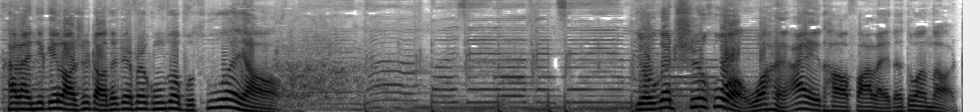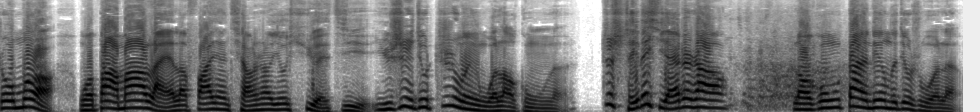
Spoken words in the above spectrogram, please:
看来你给老师找的这份工作不错呀。有个吃货，我很爱他发来的段子。周末我爸妈来了，发现墙上有血迹，于是就质问我老公了：“这谁的鞋这是？”老公淡定的就说了：“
